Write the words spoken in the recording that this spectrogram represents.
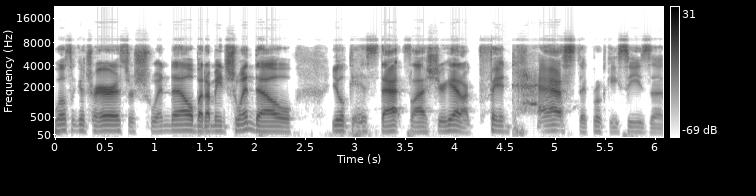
Willson Contreras or Schwindel, but I mean Schwindel. You look at his stats last year; he had a fantastic rookie season,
